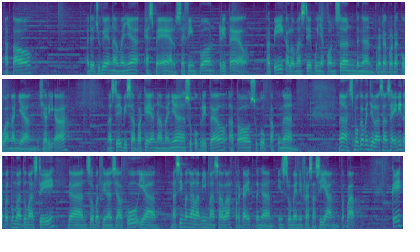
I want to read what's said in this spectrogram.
atau ada juga yang namanya SPR, Saving Bond Retail. Tapi kalau Mas D punya concern dengan produk-produk keuangan yang syariah, Mas D bisa pakai yang namanya sukuk retail atau sukuk tabungan. Nah, semoga penjelasan saya ini dapat membantu Mas D dan sobat finansialku yang masih mengalami masalah terkait dengan instrumen investasi yang tepat. Oke,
